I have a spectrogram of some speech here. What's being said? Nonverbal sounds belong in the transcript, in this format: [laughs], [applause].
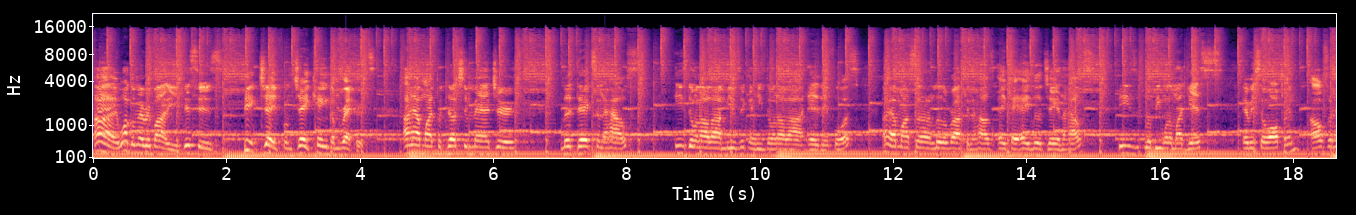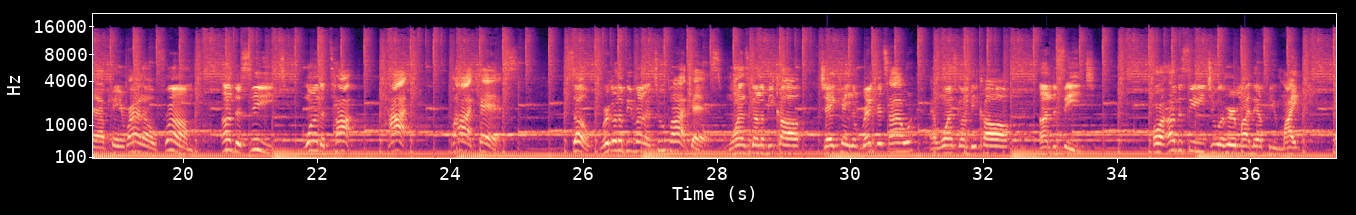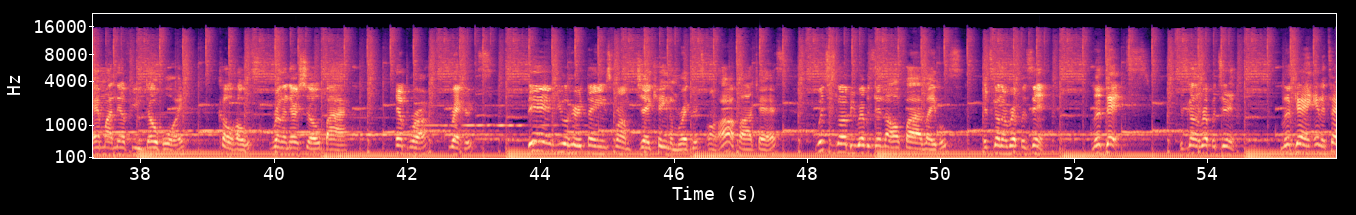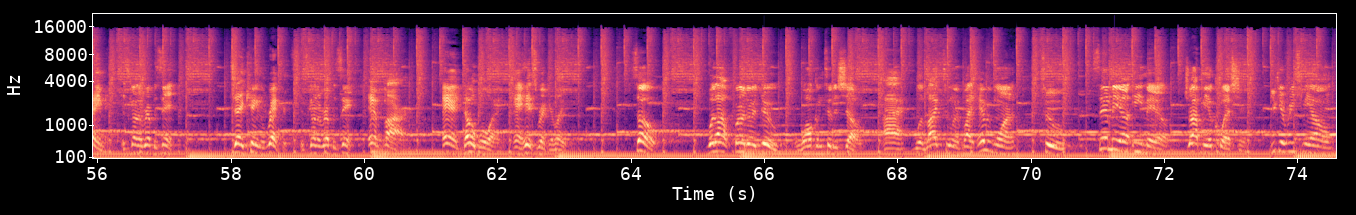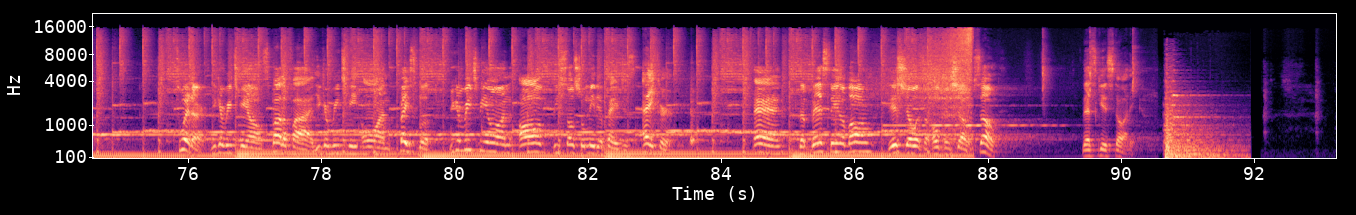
Hi, welcome everybody. This is Big J from J Kingdom Records. I have my production manager, Lil Dex, in the house. He's doing all our music and he's doing all our editing for us. I have my son, Little Rock, in the house, aka Lil J, in the house. He will be one of my guests every so often. I also have King Rhino from Under Siege, one of the top hot podcasts. So we're gonna be running two podcasts. One's gonna be called J Kingdom Records Hour, and one's gonna be called Under Siege. For Under Siege, you will hear my nephew Mike and my nephew Doughboy, co-host, running their show by Emperor Records. Then you'll hear things from J Kingdom Records on our podcast, which is gonna be representing all five labels. It's gonna represent Lil Dex. It's gonna represent Lil Gang Entertainment. It's gonna represent J King Records. It's gonna represent Empire and Doughboy and his record label. So, without further ado, welcome to the show. I would like to invite everyone to send me an email, drop me a question. You can reach me on Twitter. You can reach me on Spotify. You can reach me on Facebook. You can reach me on all these social media pages, Anchor. And the best thing of all, this show is an open show. So, let's get started.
